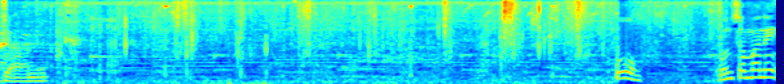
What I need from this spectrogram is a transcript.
Janet. Oh, unsa man eh.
